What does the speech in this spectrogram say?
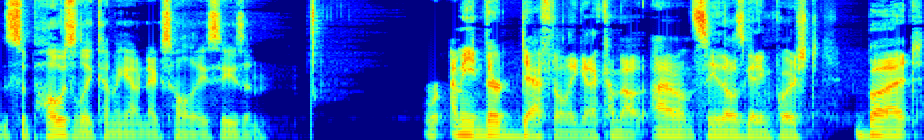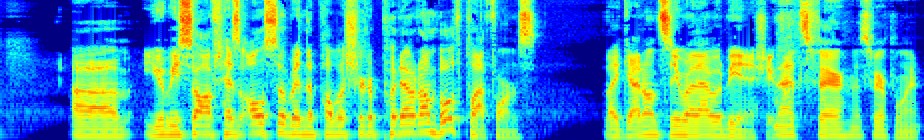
supposedly coming out next holiday season. I mean, they're definitely going to come out. I don't see those getting pushed. But um, Ubisoft has also been the publisher to put out on both platforms. Like, I don't see why that would be an issue. That's fair. That's a fair point.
